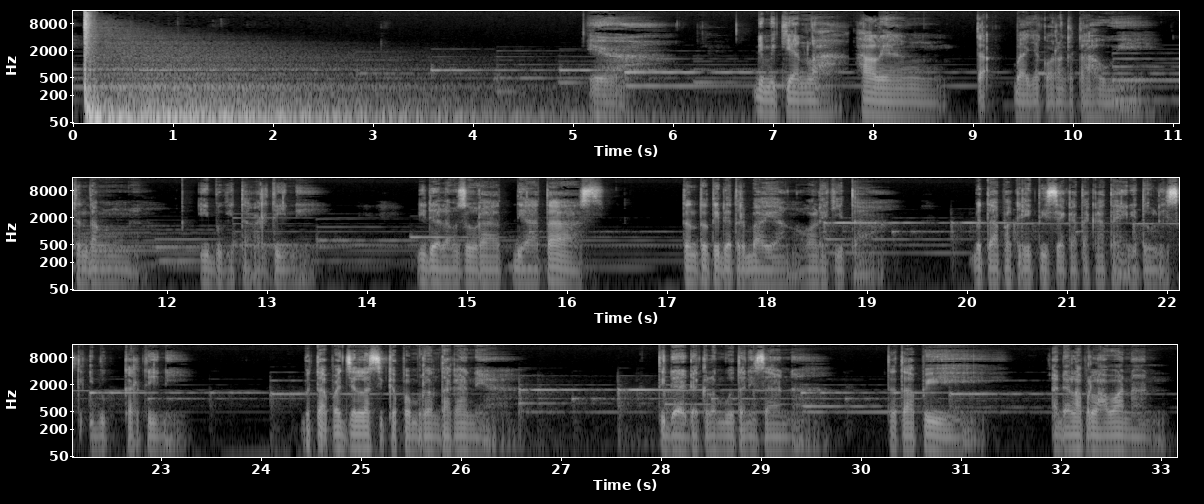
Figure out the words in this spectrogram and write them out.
Ya, demikianlah hal yang banyak orang ketahui tentang ibu kita Kartini. Di dalam surat di atas, tentu tidak terbayang oleh kita betapa kritisnya kata-kata yang ditulis ke ibu Kartini. Betapa jelas sikap pemberontakannya. Tidak ada kelembutan di sana, tetapi adalah perlawanan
